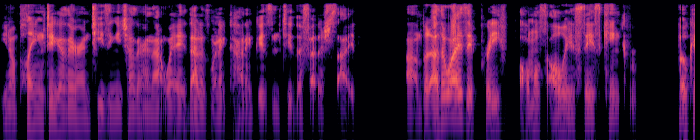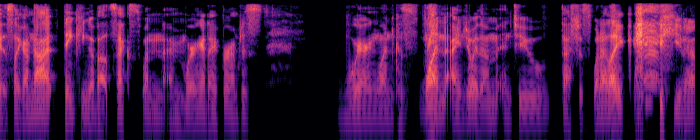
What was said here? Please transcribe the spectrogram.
you know, playing together and teasing each other in that way. That is when it kind of gets into the fetish side. Um, but otherwise, it pretty almost always stays kink focused. Like I'm not thinking about sex when I'm wearing a diaper. I'm just wearing one because one, I enjoy them, and two, that's just what I like. you know.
